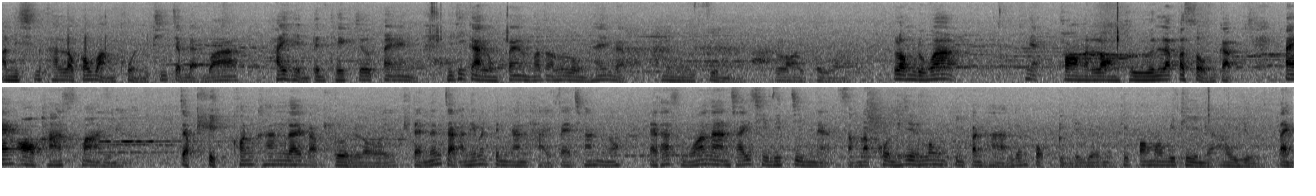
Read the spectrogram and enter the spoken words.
อันนี้ใช่ไหมคะเราก็หวังผลที่จะแบบว่าให้เห็นเป็นเท็กเจอร์แป้ง วิธีการลงแป้งก็ต้องลงให้แบบมันมีฝุ่นลอยตัว ลองดูว่าเนี่ยพอมันรองพื้นแล้วผสมกับ ป้งออพาสไปเนี่ยจะปิดค่อนข้างได้แบบเกินร้อยแต่เนื่องจากอันนี้มันเป็นงานถ่ายแฟชั่นเนาะแต่ถ้าสมมติว่างานใช้ชีวิตจริงเนี่ยสำหรับคนที่จะต้องมีปัญหาเรื่องปกปิดเยอะๆเนี่ยพี่ป้อมว่าวิธีเนี่ยเอาอยู่ แต่ง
